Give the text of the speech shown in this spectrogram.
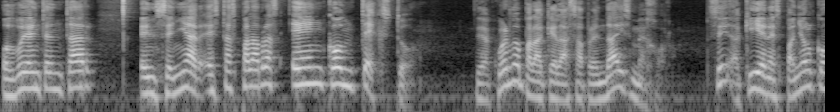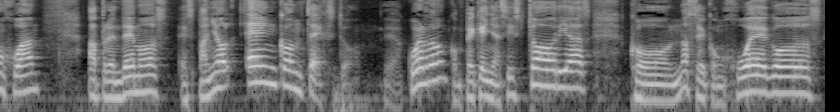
os voy a intentar enseñar estas palabras en contexto, ¿de acuerdo? Para que las aprendáis mejor. Sí, aquí en Español con Juan aprendemos español en contexto. ¿De acuerdo? Con pequeñas historias, con, no sé, con juegos,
